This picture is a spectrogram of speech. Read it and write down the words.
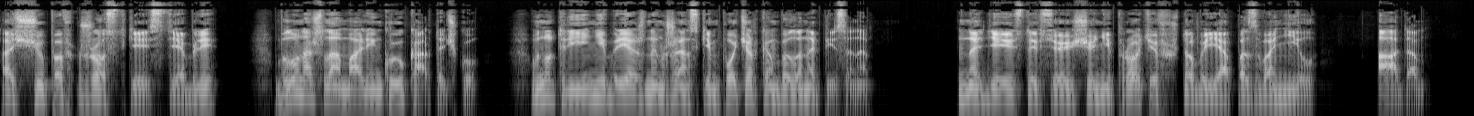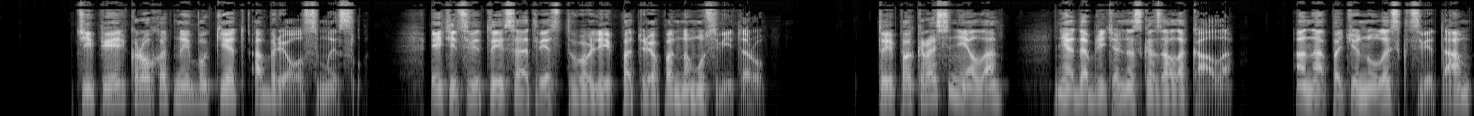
Ощупав жесткие стебли, Блу нашла маленькую карточку. Внутри небрежным женским почерком было написано «Надеюсь, ты все еще не против, чтобы я позвонил? Адам». Теперь крохотный букет обрел смысл. Эти цветы соответствовали потрепанному свитеру. «Ты покраснела», — неодобрительно сказала Калла. Она потянулась к цветам,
